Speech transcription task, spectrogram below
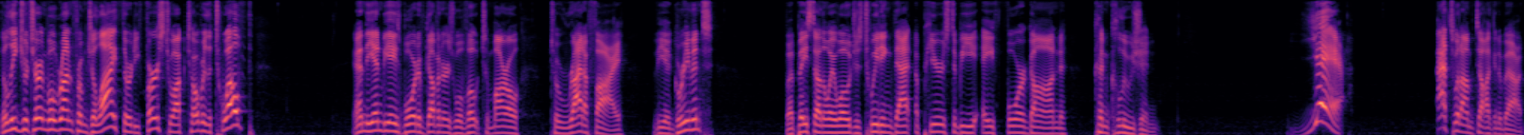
The league's return will run from July 31st to October the 12th, and the NBA's Board of Governors will vote tomorrow to ratify the agreement. But based on the way Woj is tweeting, that appears to be a foregone conclusion. Yeah! That's what I'm talking about.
